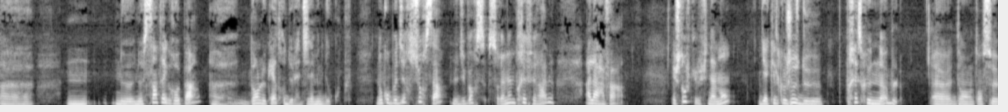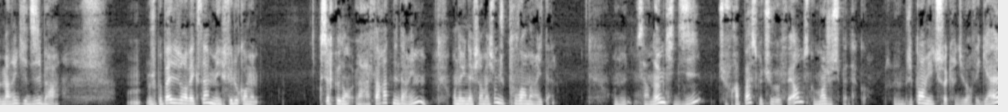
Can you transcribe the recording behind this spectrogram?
euh, ne, s'intègrent pas euh, dans le cadre de la dynamique de couple. Donc on peut dire sur ça, le divorce serait même préférable à la hafara. Et je trouve que finalement, il y a quelque chose de presque noble euh, dans, ce mari qui dit bah je peux pas vivre avec ça, mais fais-le quand même. C'est-à-dire que dans la Hafarat Nedarim, on a une affirmation du pouvoir marital. C'est un homme qui dit tu feras pas ce que tu veux faire parce que moi je suis pas d'accord. J'ai pas envie que tu sois crédit vegan.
